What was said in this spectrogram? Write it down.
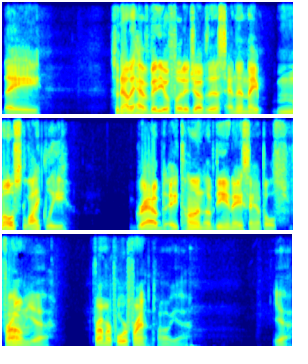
they. So now they have video footage of this, and then they most likely grabbed a ton of DNA samples oh, from oh, yeah. from her poor friend. Oh yeah. Yeah.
